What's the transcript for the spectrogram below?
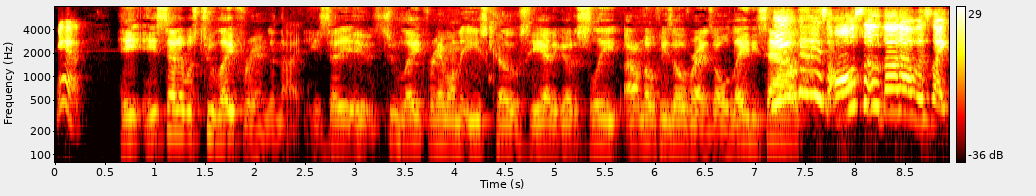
Yeah. He he said it was too late for him tonight. He said he, it was too late for him on the East Coast. He had to go to sleep. I don't know if he's over at his old lady's house. You guys also thought I was like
